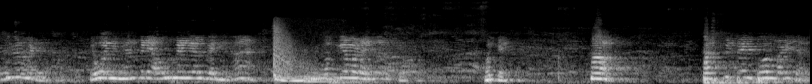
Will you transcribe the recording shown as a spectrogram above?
ನೀವೇ ಮಾಡಿ ಯವ್ವ ನಿಮ್ಮ ನನ್ನ ಕಡೆ ಅವ್ರ ಮೇಲೆ ಹೇಳ್ಬೇಕು ನೀನು? ಒಪ್ಪಿಗೆ ಮಾಡ ಓಕೆ ಹಾ. ಫಸ್ಟ್ ಟೈಮ್ ಫೋನ್ ಮಾಡಿದ್ದಾರೆ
